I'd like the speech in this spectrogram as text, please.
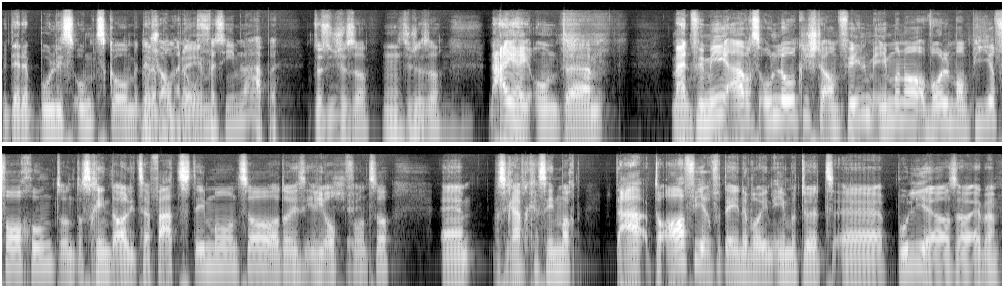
mit diesen Bullies umzugehen, mit diesen Problemen. offen sein im Leben. Das ist ja so. Das ist ja so. Nein, hey, und ähm, meine, für mich einfach das Unlogischste am Film immer noch, obwohl ein Vampir vorkommt und das Kind alle zerfetzt immer und so, oder ihre Opfer und so. Ähm, was sich einfach keinen Sinn macht, der, der Anführer von denen, die ihn immer dort äh, bullien, also eben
